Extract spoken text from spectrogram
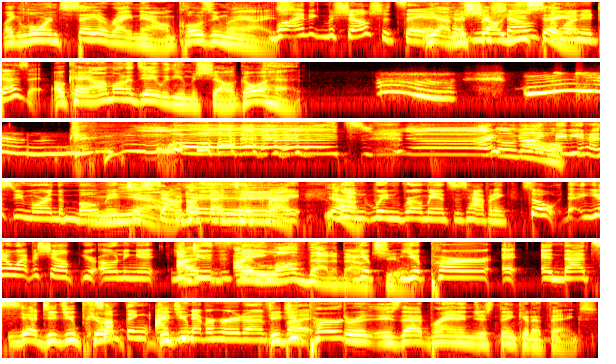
like Lauren? Say it right now. I'm closing my eyes. well, I think Michelle should say it. Yeah, Michelle, you Michelle's say the one it. who does it. okay, I'm on a date with you, Michelle. Go ahead. what? No, I, I, don't feel know. like maybe it has to be more in the moment Yeah, to sound yeah, yeah, authentic, yeah, yeah. right? Yeah. When when romance is happening. So you know what, Michelle, you're owning it. You I- do the thing. I love that about you. You purr, and that's yeah, did you pure something did I've you, never heard of. Did you but- purr, or is that Brandon just thinking of things?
